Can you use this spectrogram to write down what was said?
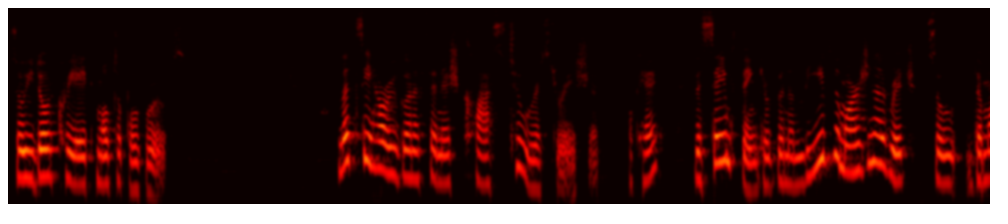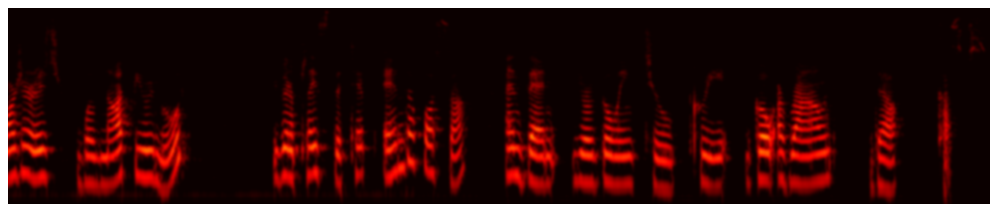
so you don't create multiple grooves. Let's see how you're going to finish class 2 restoration, okay? The same thing, you're going to leave the marginal ridge, so the marginal ridge will not be removed. You're going to place the tip in the fossa, and then you're going to create go around the cusps.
